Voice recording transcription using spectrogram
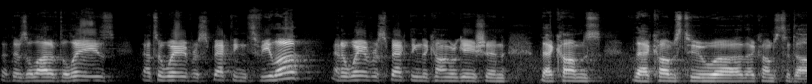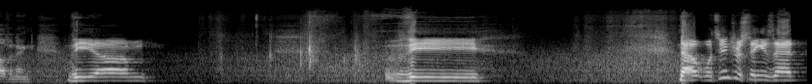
that there's a lot of delays. That's a way of respecting tefillah and a way of respecting the congregation that comes, that comes, to, uh, that comes to davening. The, um, the now, what's interesting is that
